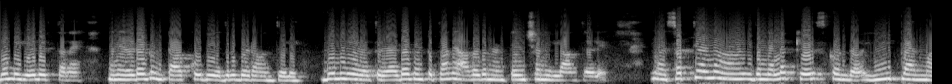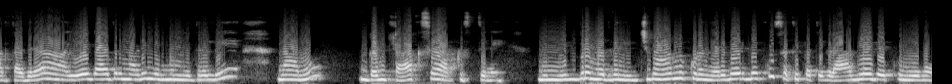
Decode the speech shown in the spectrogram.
ಭೂಮಿಗೆ ಹೇಳಿರ್ತಾನೆ, ನಾನು ಎರಡೇ ಗಂಟೆ ಹಾಕೋದು ಎದುರು ಬೇಡ ಅಂತೇಳಿ. ಭೂಮಿಗೆ ಹೇಳ್ತಾರೆ, ಎರಡೇ ಗಂಟೆ ತಾನೇ ಆಗೋದು, ನನ್ ಟೆನ್ಷನ್ ಇಲ್ಲ ಅಂತ ಹೇಳಿ ಸತ್ಯನ ಇದನ್ನೆಲ್ಲ ಕೇಳಿಸ್ಕೊಂಡು ಈ ಪ್ಲಾನ್ ಮಾಡ್ತಾ ಇದ್ದೀರಾ? ಹೇಗಾದ್ರೂ ಮಾಡಿ ನಿಮ್ಮನ್ನ ಇದರಲ್ಲಿ ನಾನು ಗಂಟ್ಲು ಹಾಕ್ಸೇ ಹಾಕಿಸ್ತೀನಿ. ನಿಮ್ಮಿಬ್ರು ಮದ್ವೆ ನಿಜವಾಗ್ಲೂ ಕೂಡ ನೆರವೇರ್ಬೇಕು, ಸತಿಪತಿಗಳಾಗ್ಲೇಬೇಕು ನೀವು.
